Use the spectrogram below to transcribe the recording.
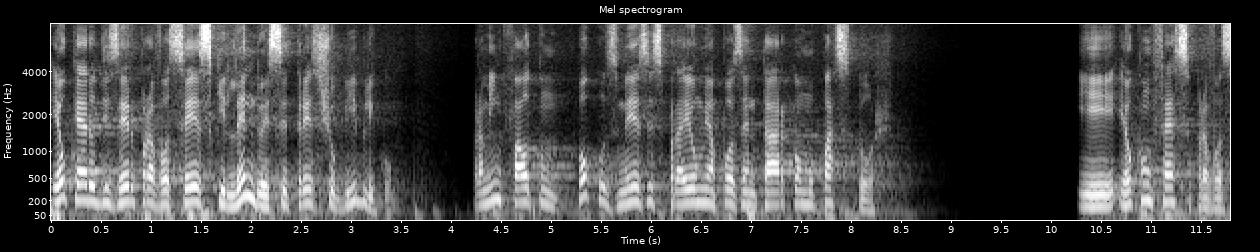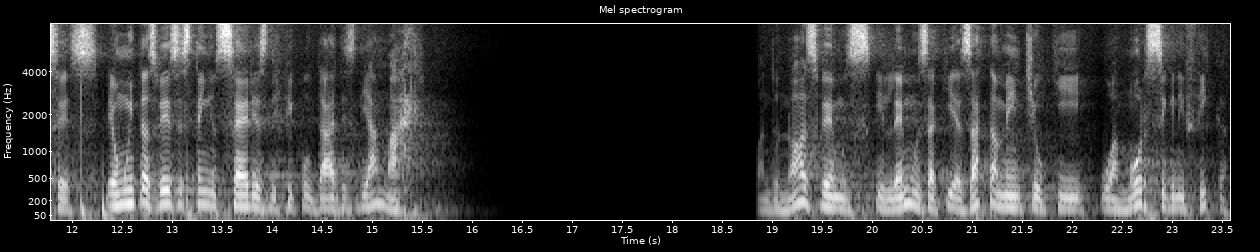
Eu quero dizer para vocês que, lendo esse trecho bíblico, para mim, faltam poucos meses para eu me aposentar como pastor. E eu confesso para vocês, eu muitas vezes tenho sérias dificuldades de amar. Quando nós vemos e lemos aqui exatamente o que o amor significa,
